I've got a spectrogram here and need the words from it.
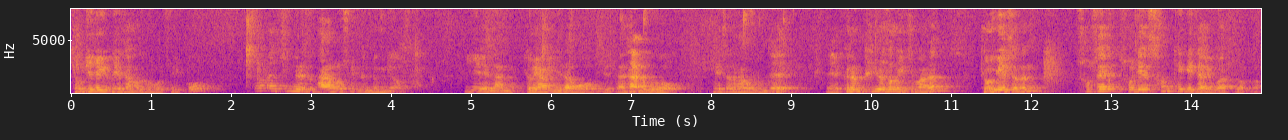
경제적인 대상으로도 볼 수 있고, 여러 가지 측면에서 바라볼 수 있는 능력. 이게 난 교양이라고 이제 나름으로 해석을 하고 있는데, 예, 그런 필요성이 있지만은, 교육에서는 소재, 소재 선택의 자유가 필요한 거.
